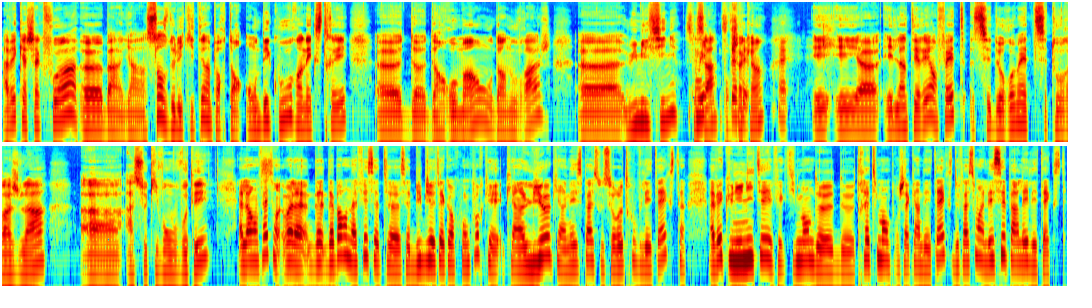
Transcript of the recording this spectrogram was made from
avec à chaque fois, euh, ben, il y a un sens de l'équité important. On découvre un extrait d'un roman ou d'un ouvrage, euh, 8000 signes, c'est Oui, ça, pour chacun? Ouais. Et, et l'intérêt, en fait, c'est de remettre cet ouvrage-là à, ceux qui vont voter? Alors en fait, voilà, d'abord on a fait cette, euh, cette bibliothèque hors concours qui est, un lieu, qui est un espace où se retrouvent les textes, avec une unité effectivement de, traitement pour chacun des textes, de façon à laisser parler les textes,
